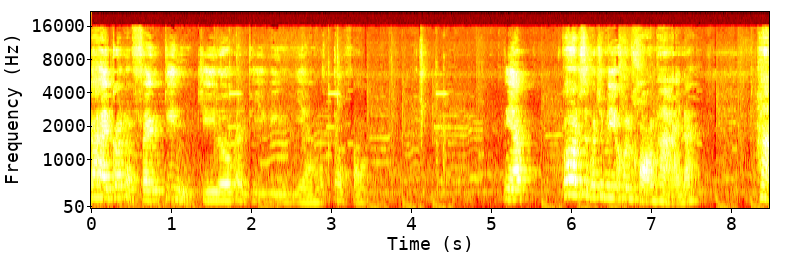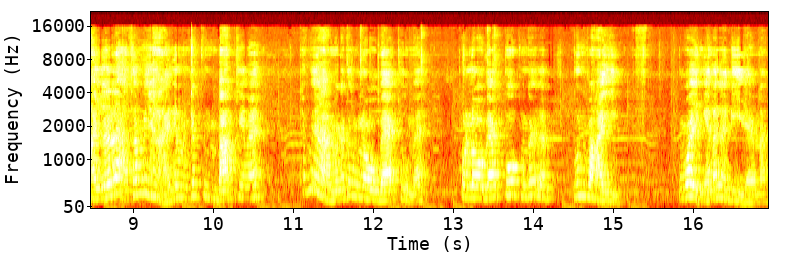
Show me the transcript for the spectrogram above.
กายก็ดับแฟรงกินจีโรกันทีวิงเฮียวัตเตอร์ฟักเนี่ยครับ ก็รู้สึกว่าจะมีคนของหายนะ หายเยอะแหละถ้าไม่หายเนี่ยมันก็เป็นบั๊กใช่ไหม ถ้าไม่หายมันก็ต้องโลแบ็กถูกไหม พอโลแบ็กปุ๊บมันก็จะวุ่นวายอีกผมว่าอย่างเงี้ยน่าจะดีแล้วนะ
